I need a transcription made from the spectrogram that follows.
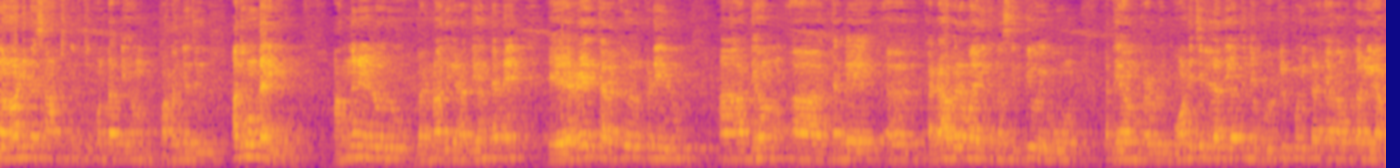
നാടിനെ സാക്ഷി നിർത്തിക്കൊണ്ട് അദ്ദേഹം പറഞ്ഞത് അതുകൊണ്ടായിരിക്കും. അങ്ങനെയുള്ള ഒരു ഭരണാധികാരി അദ്ദേഹം തന്നെ ഏറെ തിരക്കുകൾക്കിടയിലും അദ്ദേഹം തന്റെ കലാപരമായിരിക്കുന്ന സിദ്ധി വൈഭവവും അദ്ദേഹം പോണിച്ചിരി അദ്ദേഹത്തിന്റെ വീട്ടിൽ പോയി കഴിഞ്ഞാൽ നമുക്കറിയാം.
